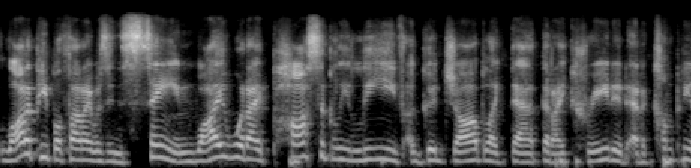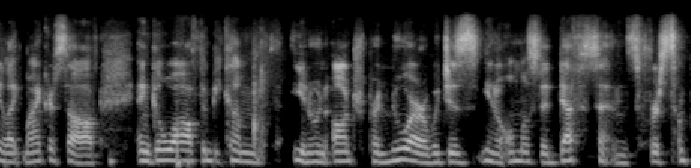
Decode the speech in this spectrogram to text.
a lot of people thought I was insane. Why would I possibly leave a good job like that that I created at a company like Microsoft and go off and become, you know, an entrepreneur, which is, you know, almost a death sentence for some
